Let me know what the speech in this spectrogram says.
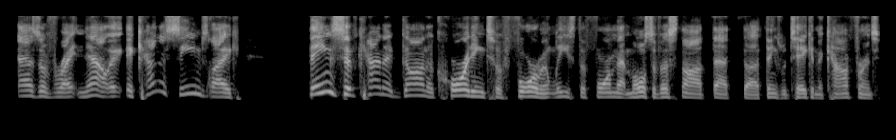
as of right now. It, it kind of seems like things have kind of gone according to form, at least the form that most of us thought that uh, things would take in the conference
